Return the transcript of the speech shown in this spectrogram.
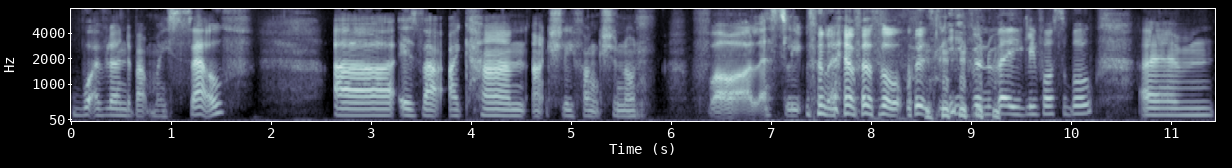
what I've learned about myself uh, is that I can actually function on far less sleep than I ever thought was even vaguely possible. Um,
